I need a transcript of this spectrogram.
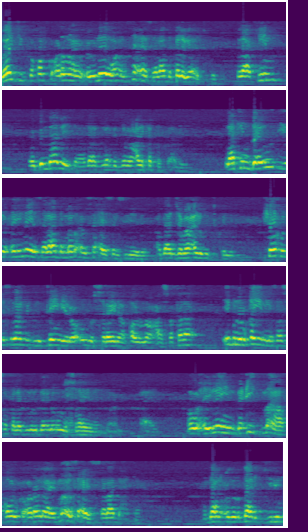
waajibka qofka odhanayo wuxuu leeyahy waa ansaxay salaada kaliga aad tukato laakiin waa dambaabaysaa hadaad marka jamaacada ka tagto adiga laakiin daa-uud iyo waxay leeyihiin salaada maba ansaxaysa sideeda haddaan jamaaco lagu tukanin. Shaykhulislaam ibnu taymiyana waa u nusrayna qowl noocaas oo kale. Ibnu lqayimna saasoo kale mooda inuu u nusrayna oo waxay leeyihiin baciid ma aha qowlka odhanayo ma ansaxayso salaada xataa haddaan cudurdaar jirin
